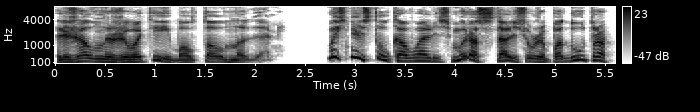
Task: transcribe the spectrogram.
лежал на животе и болтал ногами. Мы с ней столковались, мы расстались уже под утро,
